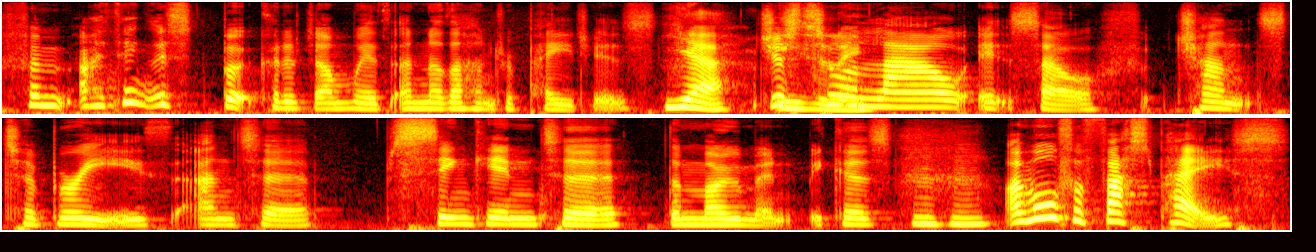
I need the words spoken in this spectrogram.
from I think this book could have done with another hundred pages, Yeah, just easily. to allow itself chance to breathe and to sink into the moment. Because Mm-hmm. I'm all for fast pace.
